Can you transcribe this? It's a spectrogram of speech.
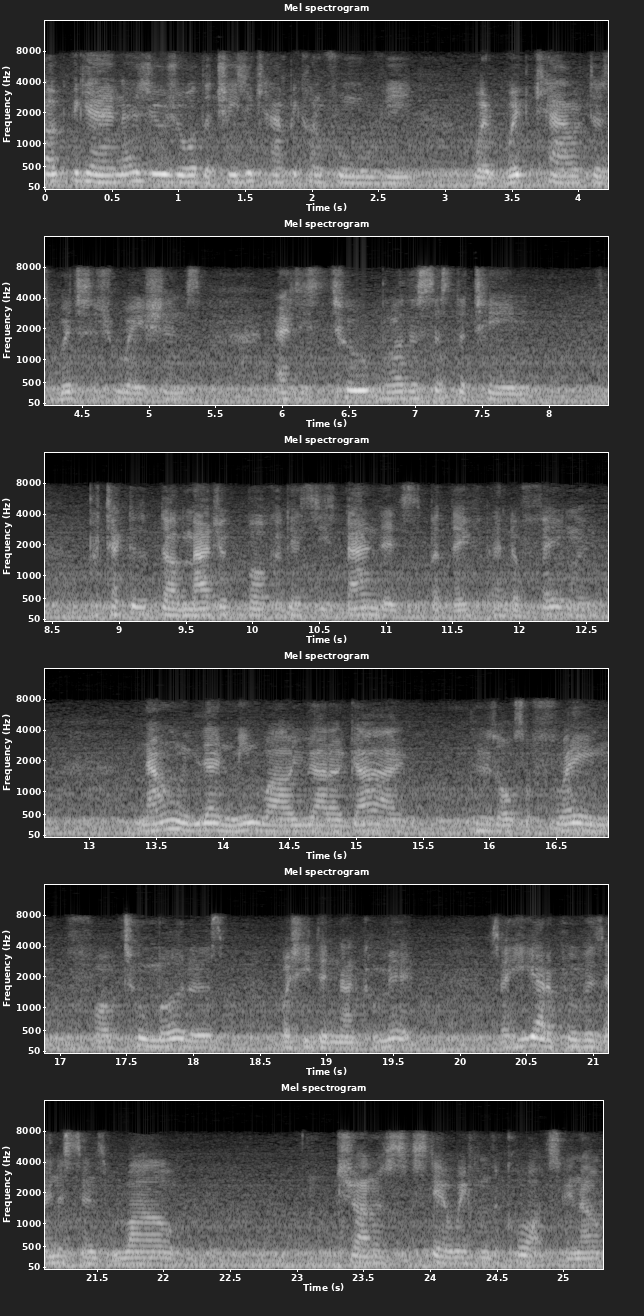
uh, again, as usual, the cheesy campy kung fu movie with weird characters, weird situations, as these two brother sister team protected the magic book against these bandits, but they end up failing. Not only that, meanwhile, you got a guy who's also framed for two murders, which he did not commit. So he got to prove his innocence while trying to stay away from the courts, you know.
